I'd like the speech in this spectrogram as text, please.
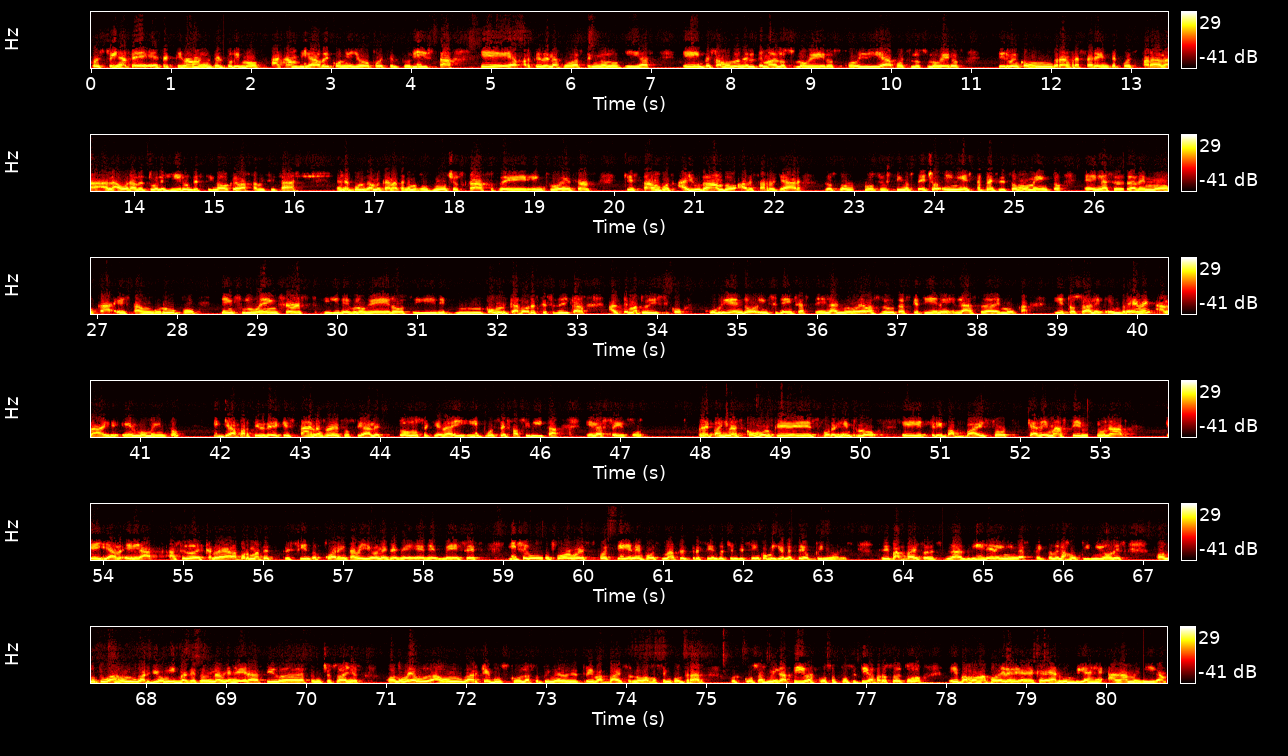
Pues fíjate, efectivamente el turismo ha cambiado y con ello pues el turista eh, a partir de las nuevas tecnologías. Eh, empezamos desde el tema de los blogueros. Hoy día pues los blogueros sirven como un gran referente pues para la, a la hora de tú elegir un destino que vas a visitar. En República Dominicana tenemos muchos casos de influencers que están pues ayudando a desarrollar los nuevos destinos. De hecho, en este preciso momento, en la ciudad de Moca, está un grupo de influencers y de blogueros y de mm, comunicadores que se dedican al tema turístico, cubriendo incidencias de las nuevas rutas que tiene la ciudad de Moca. Y esto sale en breve al aire, en el momento, y ya a partir de que está en las redes sociales, todo se queda ahí y pues se facilita el acceso. Hay páginas como lo que es, por ejemplo, eh, TripAdvisor, que además tiene una app que ya el app ha sido descargada por más de 340 millones de, veces y según Forbes pues tienen pues más de 385 millones de opiniones. Es la líder en el aspecto de las opiniones. Cuando tú vas a un lugar, yo misma que soy una viajera, ha sido hace muchos años, cuando voy a, un lugar que busco las opiniones de TripAdvisor, lo vamos a encontrar pues cosas negativas, cosas positivas, pero sobre todo eh, vamos a poder eh, crear un viaje a la medida.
